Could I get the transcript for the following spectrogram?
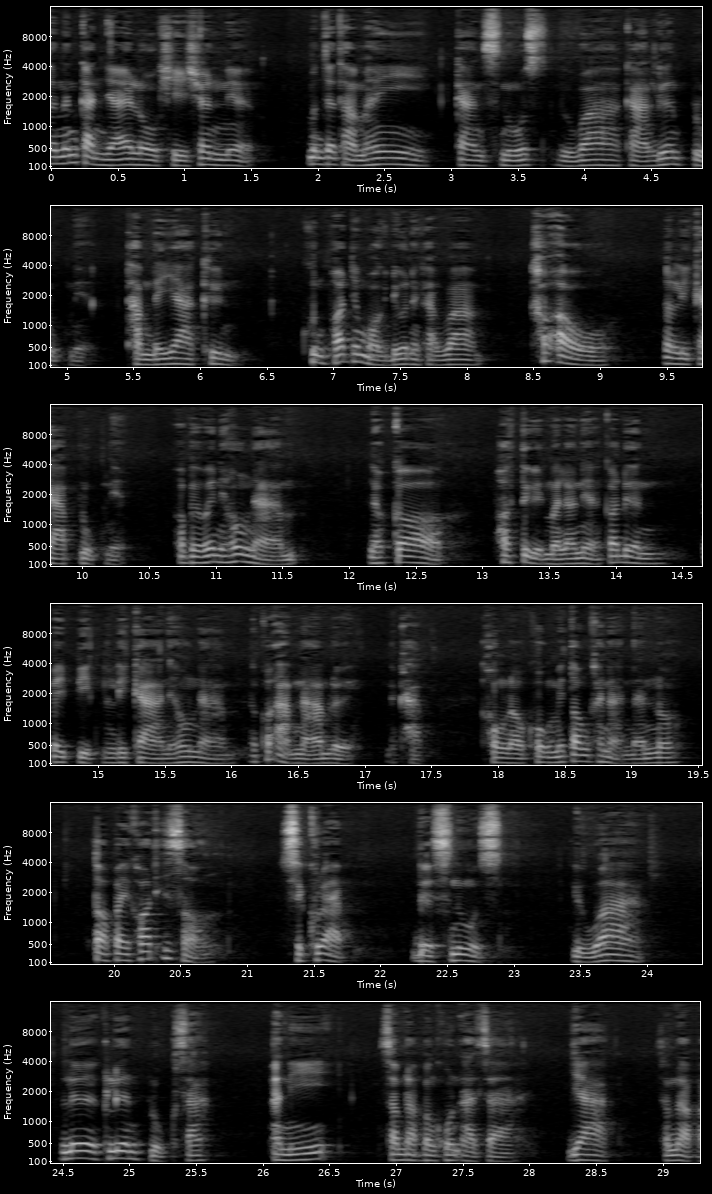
ดังนั้นการย้ายโลเคชันเนี่ยมันจะทำให้การ snooze หรือว่าการเลื่อนปลุกเนี่ยทำได้ยากขึ้น คุณพอดยังบอกอีกด้วยนะครับว่า เขาเอานาฬิกาปลุกเนี่ยเอาไปไว้ในห้องน้ำแล้วก็พอตื่นมาแล้วเนี่ยก็เดิน ไปปิดนาฬิกาในห้องน้ำแล้วก็อาบน้ำเลยนะครับ ของเราคงไม่ต้องขนาดนั้นเนาะต่อไปข้อที่ 2 scrap the snooze หรือว่าเลิกเลื่อนปลุกซะ อันนี้สำหรับบางคนอาจจะยากสำหรับ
